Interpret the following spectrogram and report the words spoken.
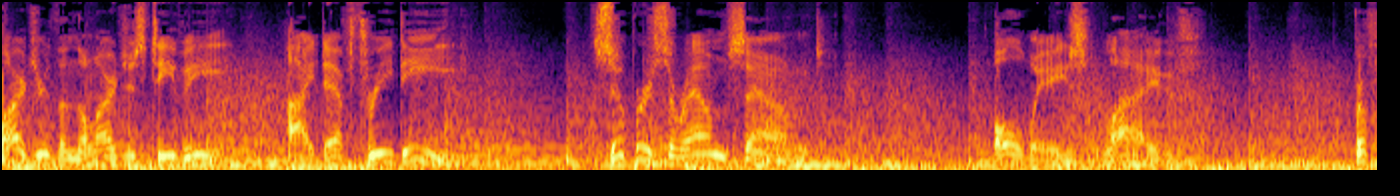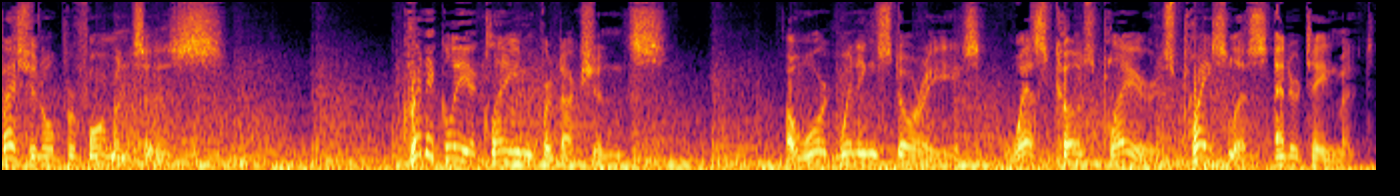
larger than the largest TV, high def 3D, super surround sound, always live, professional performances, critically acclaimed productions, award winning stories, West Coast players, priceless entertainment.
